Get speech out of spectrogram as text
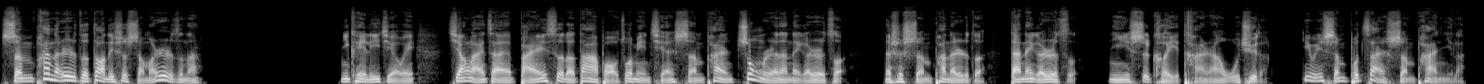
审判的日子到底是什么日子呢？你可以理解为将来在白色的大宝座面前审判众人的那个日子，那是审判的日子。但那个日子你是可以坦然无惧的，因为神不再审判你了，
